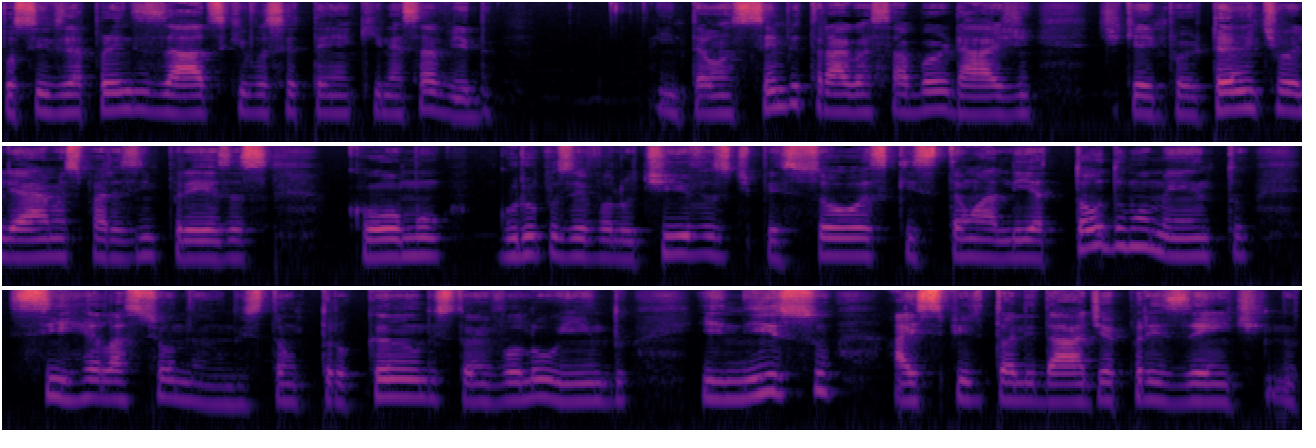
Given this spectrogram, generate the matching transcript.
possíveis aprendizados que você tem aqui nessa vida. Então eu sempre trago essa abordagem de que é importante olharmos para as empresas como grupos evolutivos de pessoas que estão ali a todo momento se relacionando, estão trocando, estão evoluindo, e nisso a espiritualidade é presente no,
